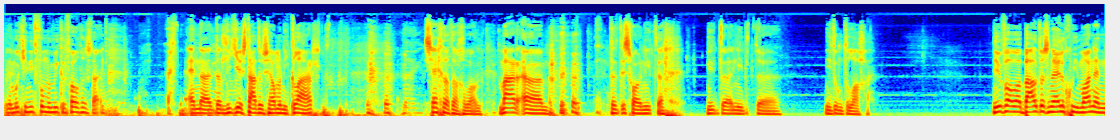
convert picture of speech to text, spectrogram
dan moet je niet voor mijn microfoon gaan staan. En eh, dat liedje staat dus helemaal niet klaar. Zeg dat dan gewoon. Maar ehm, dat is gewoon niet, eh, niet, niet, niet om te lachen. In ieder geval, Bout was een hele goede man. En,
